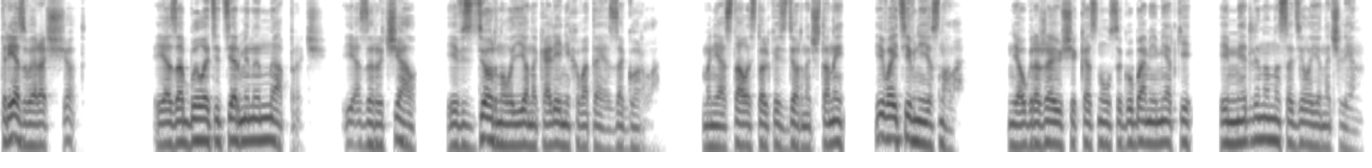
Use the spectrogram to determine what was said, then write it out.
трезвый расчет. Я забыл эти термины напрочь. Я зарычал и вздернул ее на колени, хватая за горло. Мне осталось только сдернуть штаны и войти в нее снова. Я угрожающе коснулся губами метки и медленно насадил ее на член.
